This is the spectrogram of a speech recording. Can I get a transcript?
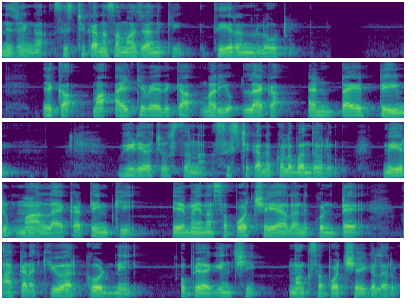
నిజంగా సృష్టికరణ సమాజానికి తీరని లోటు. ఇక మా ఐక్యవేదిక మరియు లేక ఎంటైర్ టీం వీడియో చూస్తున్న సృష్టికరణ కుల బంధువులు మీరు మా లేక టీంకి ఏమైనా సపోర్ట్ చేయాలనుకుంటే అక్కడ క్యూఆర్ కోడ్ని ఉపయోగించి మాకు సపోర్ట్ చేయగలరు.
